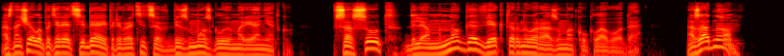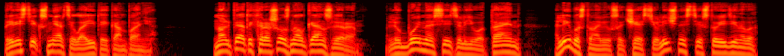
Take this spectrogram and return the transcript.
означало потерять себя и превратиться в безмозглую марионетку. В сосуд для многовекторного разума кукловода. А заодно привести к смерти Лаита и компанию. 05 хорошо знал канцлера. Любой носитель его тайн либо становился частью личности стоединого,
